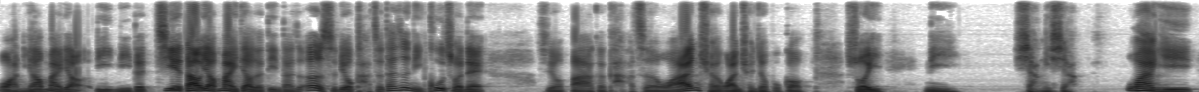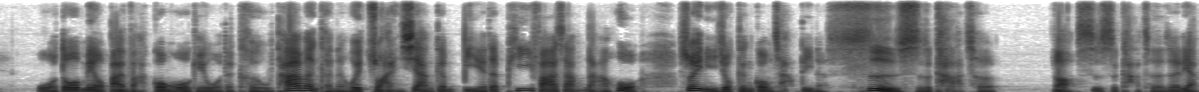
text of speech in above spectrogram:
哇！你要卖掉你你的街道要卖掉的订单是二十六卡车，但是你库存呢？只有八个卡车，完全完全就不够。所以你想一想，万一我都没有办法供货给我的客户，他们可能会转向跟别的批发商拿货。所以你就跟工厂订了四十卡车啊，四十卡车的这量。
